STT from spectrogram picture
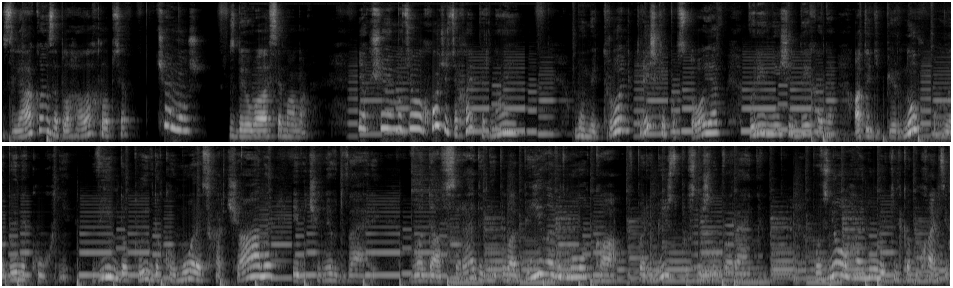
Злякано заблагала хлопця. Чому ж? здивувалася мама. Якщо йому цього хочеться, хай пірнає. Мумітроль трішки постояв, вирівнюючи дихання, а тоді пірнув у глибини кухні. Він доплив до комори з харчами і відчинив двері. Вода всередині була біла від молока, впереміж з брусничним варенням. Повз нього гайнули кілька буханців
